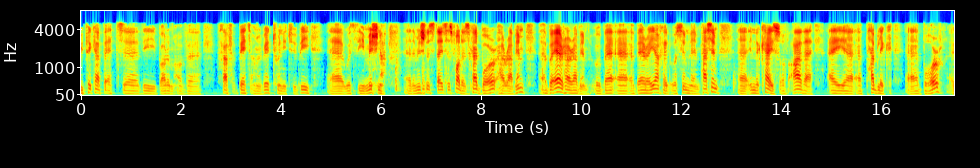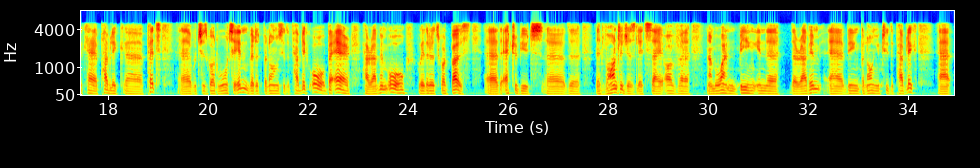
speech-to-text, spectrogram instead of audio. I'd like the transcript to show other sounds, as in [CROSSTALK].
we pick up at uh, the bottom of uh, Chaf Bet Amud Bet 22b uh, with the Mishnah. Uh, the Mishnah states as follows: Chad Bor Harabim, uh, Be'er Harabim, Be'er Yachid or Simlem Pasim. Uh, in the case of either a, a public bore, okay, a public pit which has got water in, but it belongs to the public, or Be'er Harabim, or whether it's got both the attributes, the, the advantages, let's say, of number one being in the the rabbim, uh, being belonging to the public. Uh,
